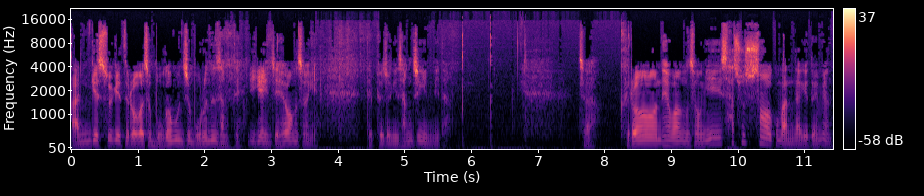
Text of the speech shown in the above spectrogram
안개 속에 들어가서 뭐가 뭔지 모르는 상태. 이게 이제 해왕성의 대표적인 상징입니다. 자, 그런 해왕성이 사수수성하고 만나게 되면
